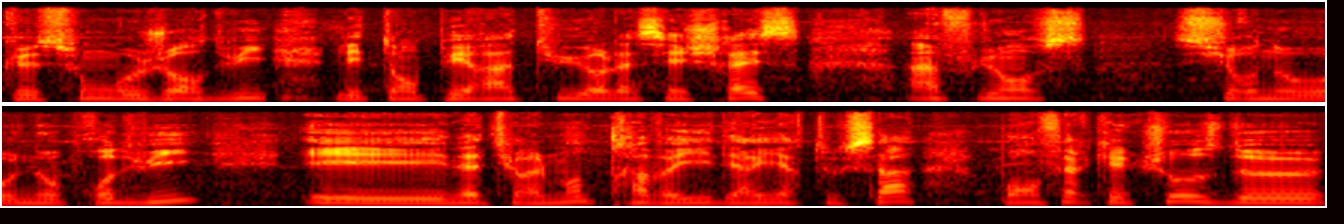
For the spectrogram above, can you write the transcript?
que sont aujourd'hui les températures, la sécheresse, influencent sur nos, produits et naturellement de travailler derrière tout ça pour en faire quelque chose de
